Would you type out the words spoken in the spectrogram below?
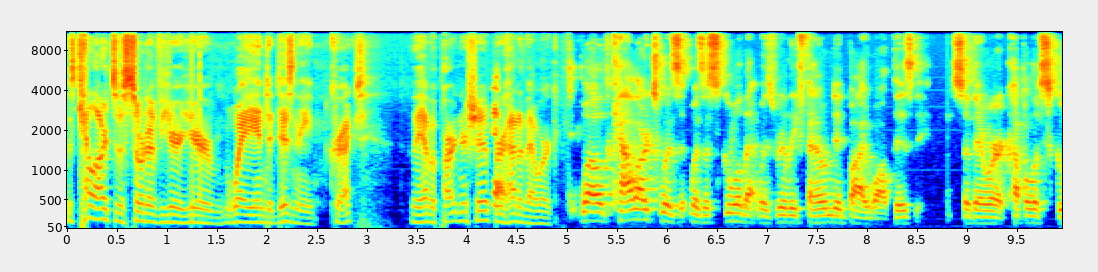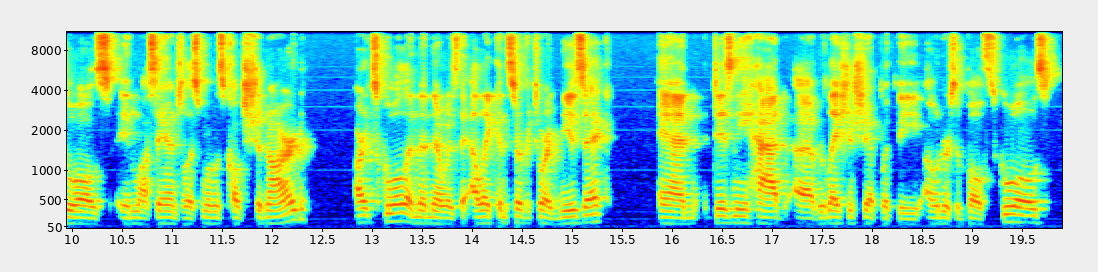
Because Cal Arts was sort of your your way into Disney, correct? They have a partnership, or how did that work? Well, Cal Arts was was a school that was really founded by Walt Disney. So there were a couple of schools in Los Angeles. One was called Chouinard Art School, and then there was the LA Conservatory of Music. And Disney had a relationship with the owners of both schools.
